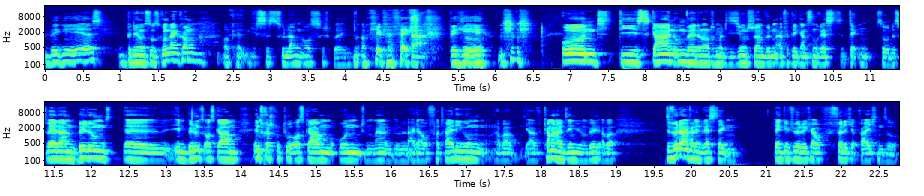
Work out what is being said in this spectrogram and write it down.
BGE ist? bedingungsloses Grundeinkommen. Okay. Mir ist das zu lang auszusprechen. Okay, perfekt. Ja. BGE. Und die Skalen, Umwelt- und Automatisierungssteuern würden einfach den ganzen Rest decken. So, das wäre dann Bildungs, äh, eben Bildungsausgaben, Infrastrukturausgaben und meine, leider auch Verteidigung. Aber ja, kann man halt sehen, wie man will. Aber das würde einfach den Rest decken. Denke ich, würde ich auch völlig erreichen. So.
